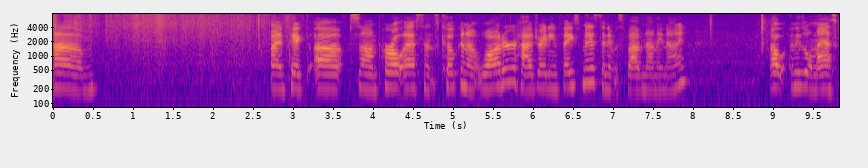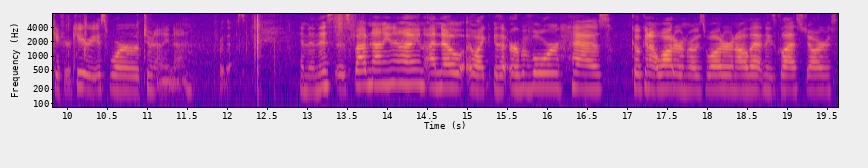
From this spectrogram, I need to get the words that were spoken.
Um, I picked up some Pearl Essence Coconut Water Hydrating Face Mist and it was $5.99. Oh, and these little masks, if you're curious, were $2.99 for this. And then this is $5.99. I know, like, is it Herbivore has coconut water and rose water and all that in these glass jars.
